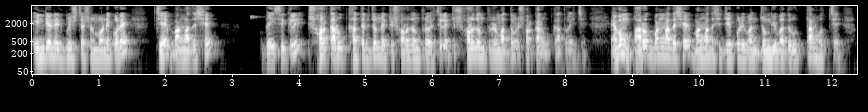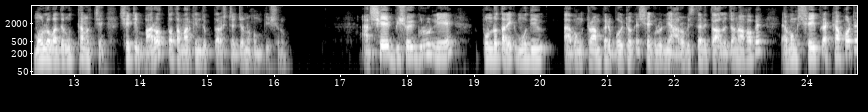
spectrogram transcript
ইন্ডিয়ান অ্যাডমিনিস্ট্রেশন মনে করে যে বাংলাদেশে বেসিক্যালি সরকার উৎখাতের জন্য একটি ষড়যন্ত্র হয়েছিল, একটি ষড়যন্ত্রের মাধ্যমে সরকার উৎখাত হয়েছে। এবং ভারত বাংলাদেশে বাংলাদেশে যে পরিমাণ জঙ্গিবাদের উত্থান হচ্ছে, মৌলবাদের উত্থান হচ্ছে, সেটি ভারত তথা মার্কিন যুক্তরাষ্ট্রের জন্য হুমকি স্বরূপ। আর সেই বিষয়গুলো নিয়ে পনেরো তারিখ মোদি এবং ট্রাম্পের বৈঠকে সেগুলো নিয়ে আরও বিস্তারিত আলোচনা হবে এবং সেই প্রেক্ষাপটে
